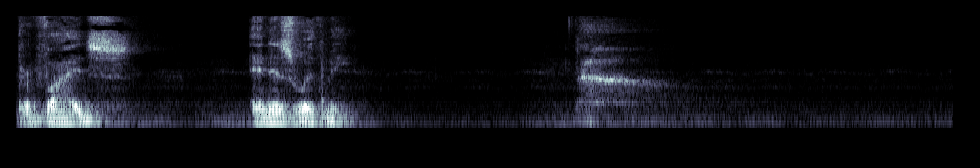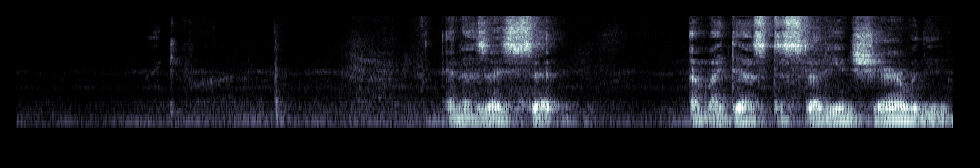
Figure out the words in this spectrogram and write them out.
provides, and is with me. And as I sit at my desk to study and share with you,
